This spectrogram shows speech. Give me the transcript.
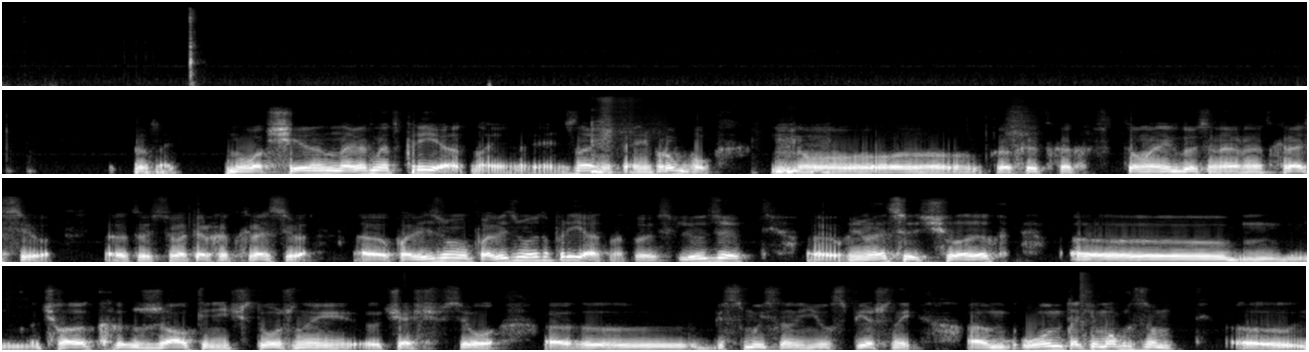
Сказать. Ну, вообще, наверное, это приятно. Я не знаю, никогда не пробовал. Но как, как в том анекдоте, наверное, это красиво. Э, то есть, во-первых, это красиво. Э, по-видимому, по-видимому, это приятно. То есть, люди, э, понимаете, человек, человек жалкий, ничтожный, чаще всего бессмысленный, неуспешный, он таким образом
